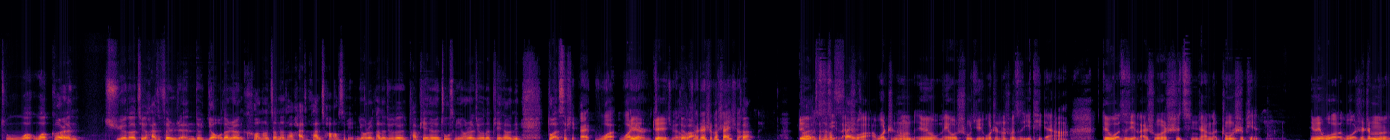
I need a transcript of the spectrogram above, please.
就我我个人觉得这个还是分人，就有的人可能真的他还是看长视频，有人可能就是他偏向于中视频，有人就是偏向于短视频。哎，我我也是这么觉得，对吧我觉得这是个筛选。对对对我自己来说啊，我只能因为我没有数据，我只能说自己体验啊。对我自己来说是侵占了中视频，因为我我是这么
